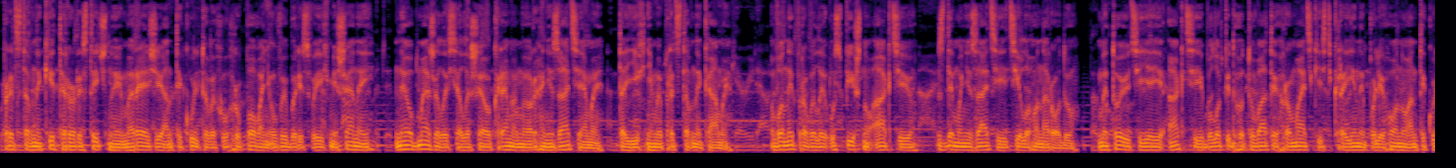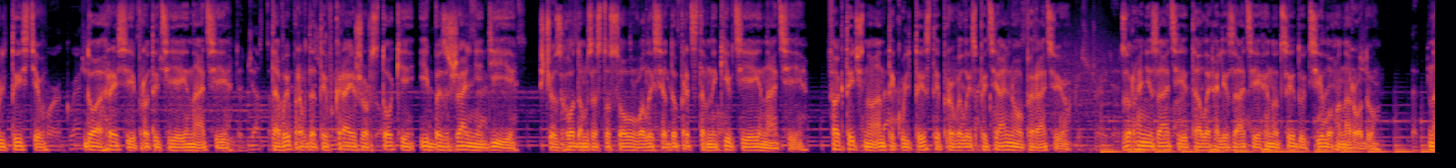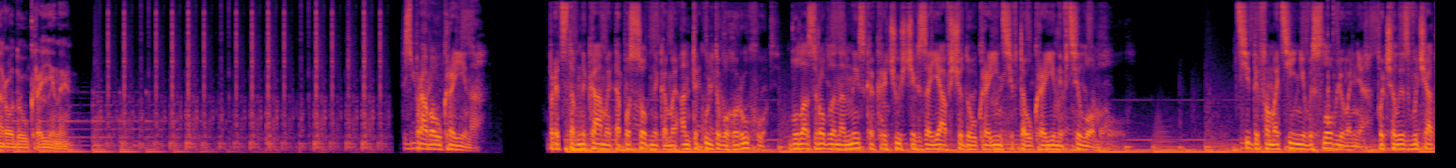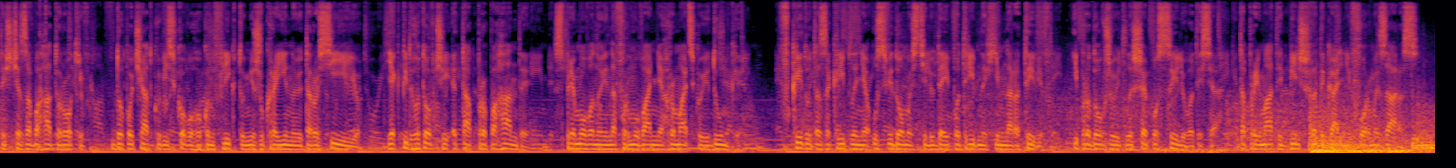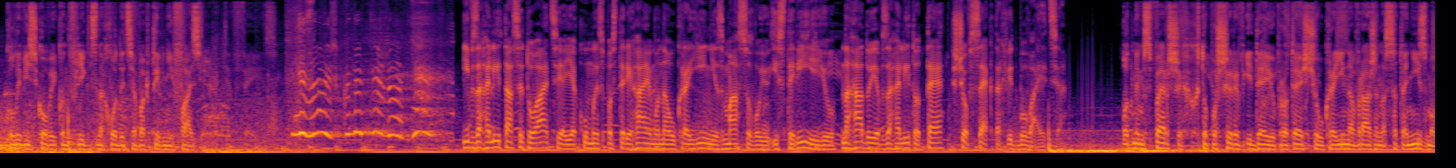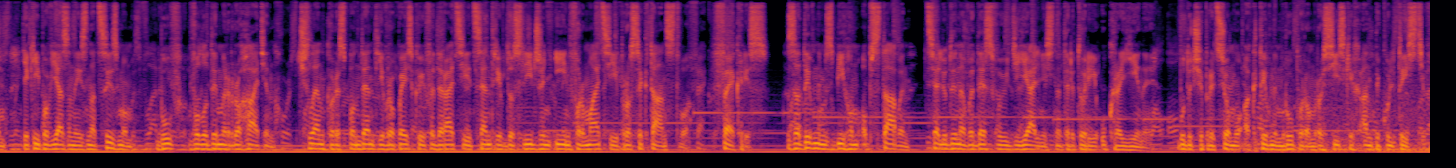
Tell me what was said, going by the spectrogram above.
Представники терористичної мережі антикультових угруповань у виборі своїх мішеней не обмежилися лише окремими організаціями та їхніми представниками. Вони провели успішну акцію з демонізації цілого народу. Метою цієї акції було підготувати громадськість країни полігону антикультистів до агресії проти цієї нації та виправдати вкрай жорстокі і безжальні дії, що згодом застосовувалися до представників цієї нації. Фактично, антикультисти провели спеціальну операцію з організації та легалізації геноциду цілого народу, народу України. Справа Україна. Представниками та пособниками антикультового руху була зроблена низка кричущих заяв щодо українців та України в цілому. Ці дефамаційні висловлювання почали звучати ще за багато років до початку військового конфлікту між Україною та Росією як підготовчий етап пропаганди, спрямованої на формування громадської думки, вкиду та закріплення у свідомості людей потрібних їм наративів і продовжують лише посилюватися та приймати більш радикальні форми зараз, коли військовий конфлікт знаходиться в активній фазі. Не знаешь, куда бежать. І, взагалі, та ситуація, яку ми спостерігаємо на Україні з масовою істерією, нагадує взагалі-то те, що в сектах відбувається. Одним з перших, хто поширив ідею про те, що Україна вражена сатанізмом, який пов'язаний з нацизмом, був Володимир Рогатін, член-кореспондент Європейської федерації центрів досліджень і інформації про сектанство ФЕКРІС. За дивним збігом обставин, ця людина веде свою діяльність на території України, будучи при цьому активним рупором російських антикультистів.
